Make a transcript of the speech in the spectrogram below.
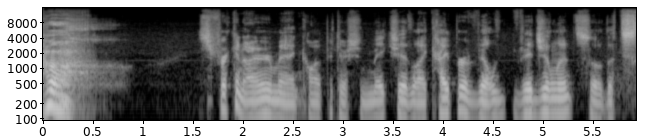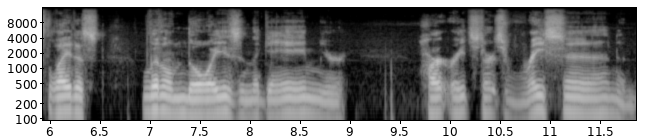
this frickin' Iron Man competition makes you like hyper vigilant, so the slightest little noise in the game, your heart rate starts racing and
